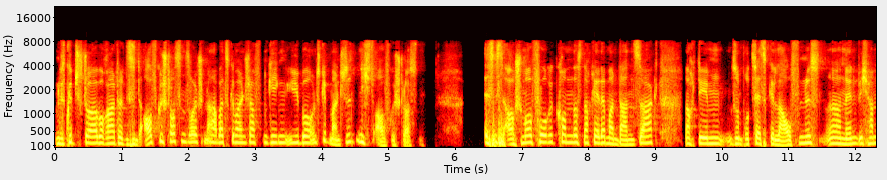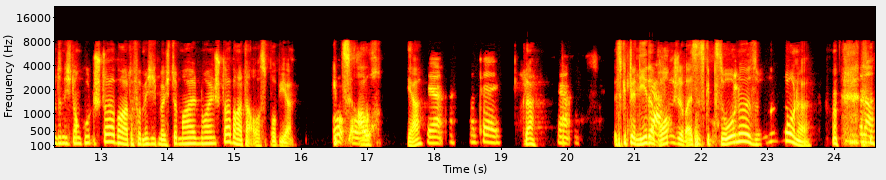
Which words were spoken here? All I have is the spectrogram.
Und es gibt Steuerberater, die sind aufgeschlossen solchen Arbeitsgemeinschaften gegenüber und es gibt manche, die sind nicht aufgeschlossen es ist auch schon mal vorgekommen, dass nachher der Mandant sagt, nachdem so ein Prozess gelaufen ist, äh, nennen ich haben Sie nicht noch einen guten Steuerberater für mich, ich möchte mal einen neuen Steuerberater ausprobieren. Gibt's oh, oh. auch. Ja? Ja, okay. Klar. Ja. Es gibt ja in jeder ja. Branche, weißt es gibt so eine, so eine, so eine. Genau.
